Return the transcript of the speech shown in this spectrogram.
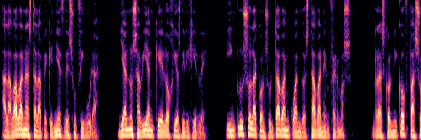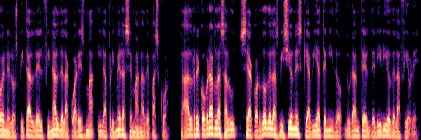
Alababan hasta la pequeñez de su figura. Ya no sabían qué elogios dirigirle. Incluso la consultaban cuando estaban enfermos. Raskolnikov pasó en el hospital el final de la cuaresma y la primera semana de Pascua. Al recobrar la salud, se acordó de las visiones que había tenido durante el delirio de la fiebre.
